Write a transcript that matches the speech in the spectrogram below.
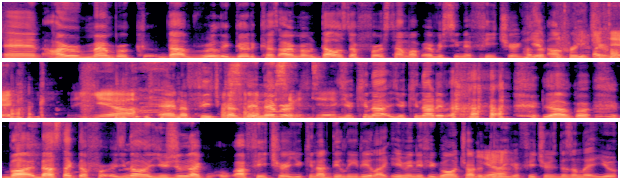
And I remember c- that really good because I remember that was the first time I've ever seen a feature that was get a pretty unfeatured. dick? cock. Yeah. and a feature because they never seen you cannot you cannot even yeah of course but that's like the fir- you know usually like a feature you cannot delete it like even if you go and try to Yeah. delete your features it doesn't let you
